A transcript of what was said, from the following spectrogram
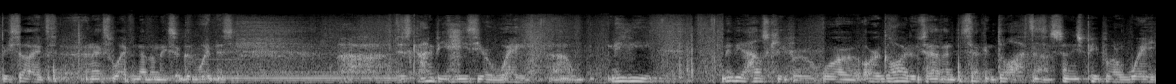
Besides, an ex-wife never makes a good witness. Uh, there's got to be an easier way. Uh, maybe, maybe a housekeeper or or a guard who's having second thoughts. No, Sonny's people are way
